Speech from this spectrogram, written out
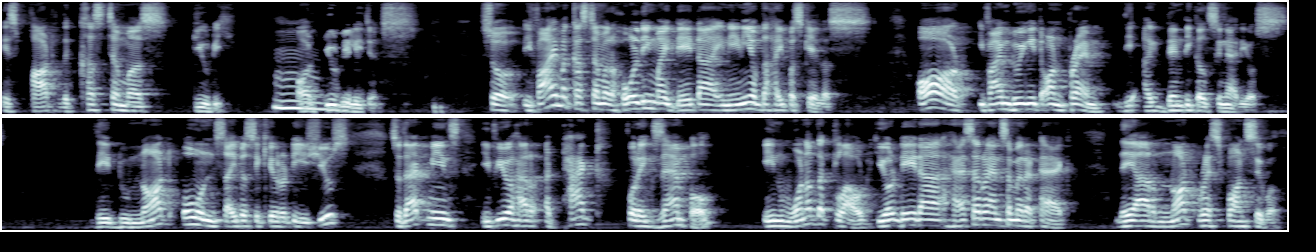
is part of the customer's duty mm. or due diligence. So if I'm a customer holding my data in any of the hyperscalers, or if I'm doing it on prem, the identical scenarios. They do not own cybersecurity issues. So that means if you are attacked, for example, in one of the cloud, your data has a ransomware attack, they are not responsible.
